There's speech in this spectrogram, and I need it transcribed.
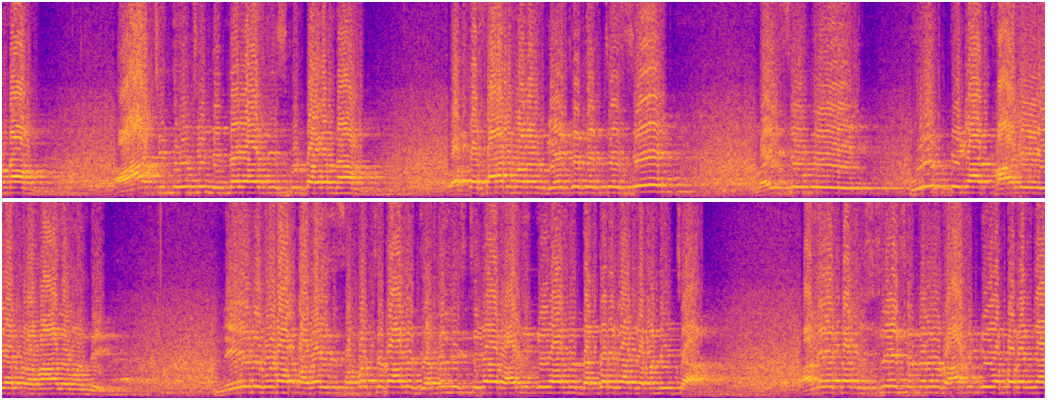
ఉన్నాం. ఆచితూచి నిర్ణయాలు తీసుకుంటా ఉన్నాం. ఒక్కసారి మనం గేట్లు తెచ్చేసి వైసీపీ పూర్తిగా ఖాళీ అయ్యే ప్రమాదం ఉంది. నేను కూడా పదహైదు సంవత్సరాలు జర్నలిస్టుగా రాజకీయాలను దగ్గరగా గమనించా. అనేక విశ్లేషణలు రాజకీయ పరంగా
